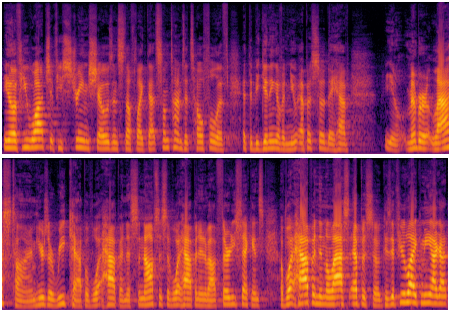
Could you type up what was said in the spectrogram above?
You know, if you watch, if you stream shows and stuff like that, sometimes it's helpful if at the beginning of a new episode they have you know, remember last time, here's a recap of what happened, a synopsis of what happened in about 30 seconds of what happened in the last episode. Because if you're like me, I got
